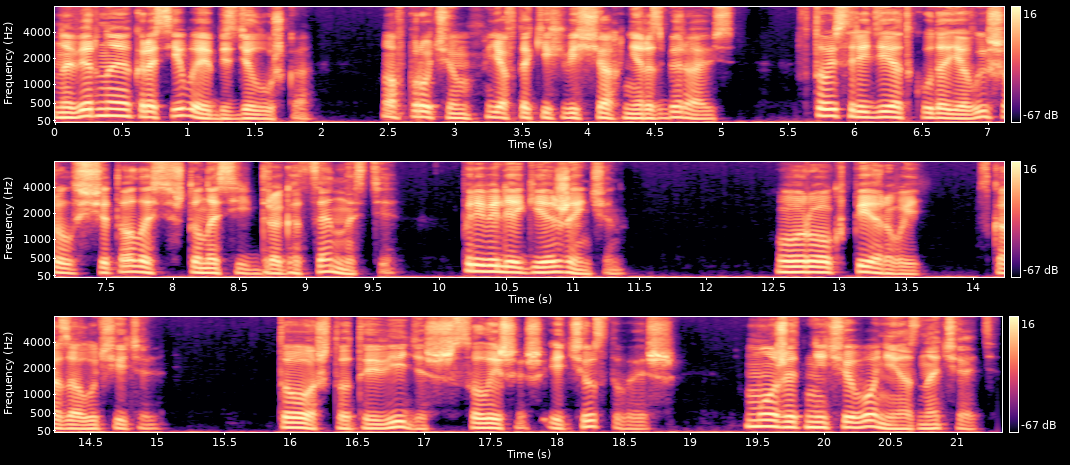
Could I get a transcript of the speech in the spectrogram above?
Наверное, красивая безделушка. А впрочем, я в таких вещах не разбираюсь. В той среде, откуда я вышел, считалось, что носить драгоценности – привилегия женщин. «Урок первый», – сказал учитель. «То, что ты видишь, слышишь и чувствуешь, может ничего не означать.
